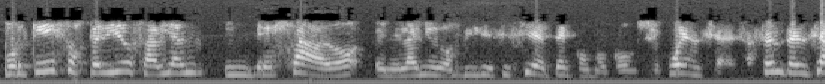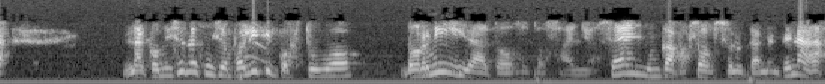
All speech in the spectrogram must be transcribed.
Porque esos pedidos habían ingresado en el año 2017 como consecuencia de esa sentencia. La Comisión de Juicio Político estuvo dormida todos estos años, ¿eh? nunca pasó absolutamente nada.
